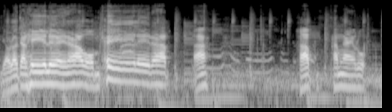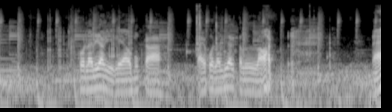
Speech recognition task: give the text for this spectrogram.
เดี๋ยวเราจะเทเลยนะครับ ผมเทเลยนะครับอะครับทำไงลูกคนละเรื่องอีกแล้ว มุกตาไปคนละเรื่องตลอดนะ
